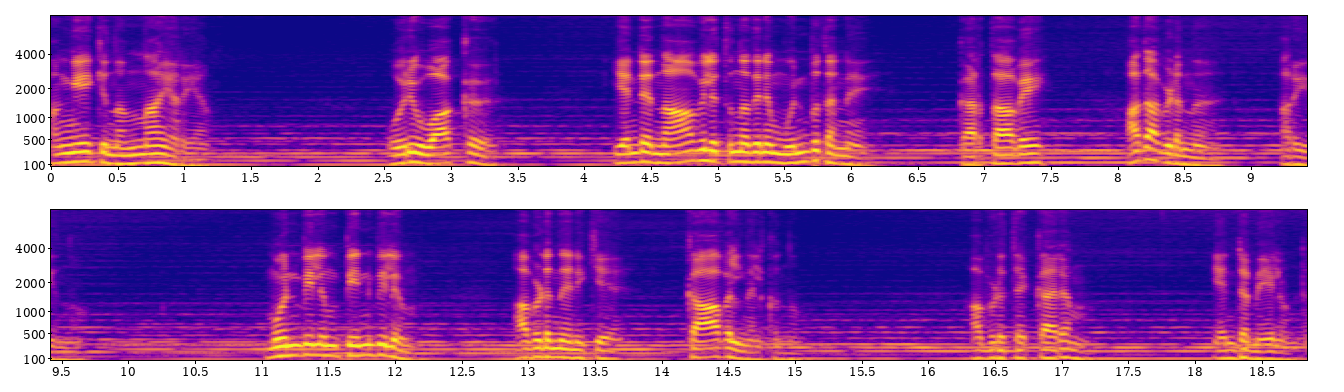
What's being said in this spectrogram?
അങ്ങേക്ക് നന്നായി അറിയാം. ഒരു വാക്ക് എന്റെ നാവിലെത്തുന്നതിന് മുൻപ് തന്നെ കർത്താവെ അതവിടുന്ന് അറിയുന്നു. മുൻപിലും പിൻപിലും അവിടുന്ന് എനിക്ക് കാവൽ നിൽക്കുന്നു. അവിടുത്തെ കരം എന്റെ മേലുണ്ട്.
